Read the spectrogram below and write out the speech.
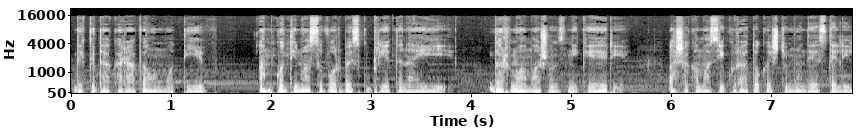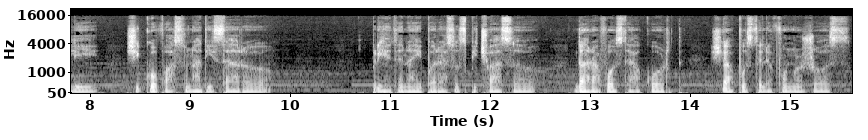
decât dacă ar avea un motiv. Am continuat să vorbesc cu prietena ei, dar nu am ajuns nicăieri, așa că am asigurat-o că știm unde este Lily și că o va suna diseară. Prietena ei părea suspicioasă, dar a fost de acord și a pus telefonul jos.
